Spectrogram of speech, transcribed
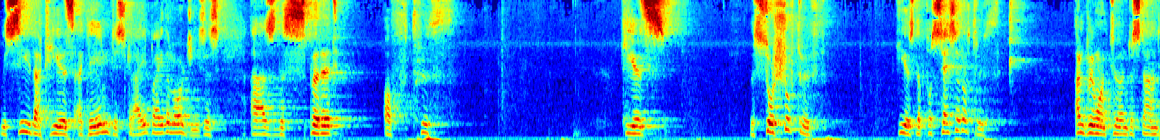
we see that he is again described by the Lord Jesus as the Spirit of truth. He is the source of truth, he is the possessor of truth. And we want to understand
